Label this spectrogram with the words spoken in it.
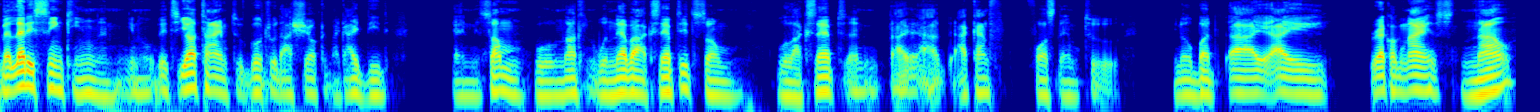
let, let it sink in, and you know, it's your time to go through that shock, like I did. And some will not, will never accept it. Some will accept, and I I, I can't force them to, you know. But I I recognize now,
